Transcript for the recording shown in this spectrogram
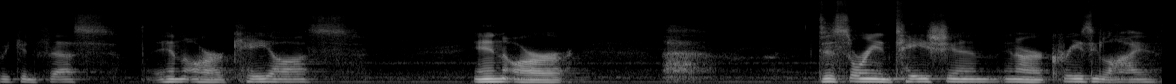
we confess in our chaos, in our disorientation, in our crazy lives,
